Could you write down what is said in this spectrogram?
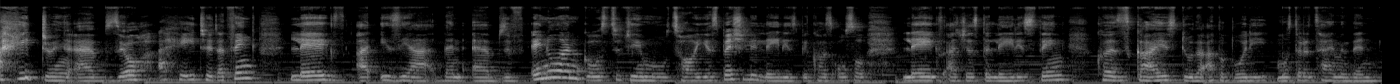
I hate doing abs. Yo, I hate it. I think legs are easier than abs. If anyone goes to gym will tell you, especially ladies, because also legs are just the ladies thing. Because guys do the upper body most of the time, and then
